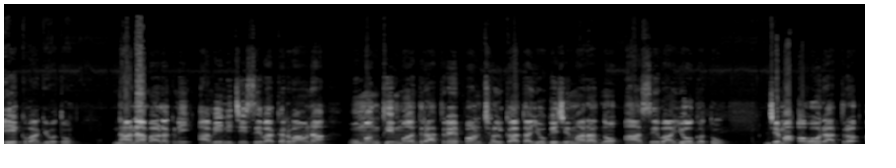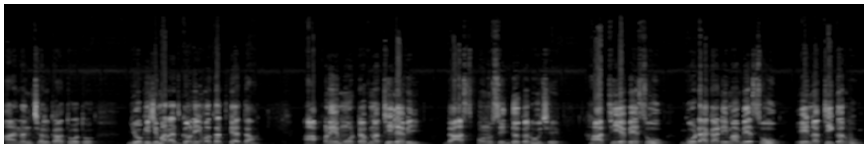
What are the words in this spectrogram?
એક વાગ્યો હતો. નાના બાળકની આવી નીચી સેવા કરવાના ઉમંગથી મધરાત્રે પણ છલકાતા યોગીજી મહારાજનો આ સેવા યોગ હતો, જેમાં અહોરાત્ર આનંદ છલકાતો હતો. યોગીજી મહારાજ ઘણી વખત કહેતા, આપણે મોટપ નથી લેવી, દાસપણું સિદ્ધ કરવું છે. હાથીએ બેસવું, ઘોડાગાડીમાં બેસવું, એ નથી કરવું.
